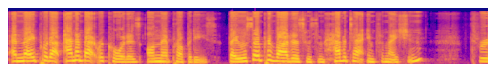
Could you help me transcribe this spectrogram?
and they put up Anabat recorders on their properties. They also provided us with some habitat information through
